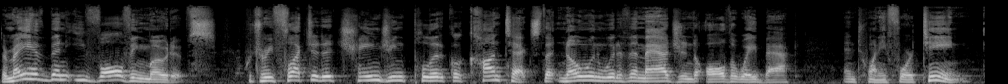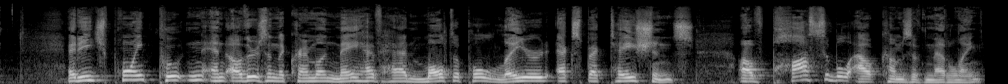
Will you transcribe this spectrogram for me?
there may have been evolving motives which reflected a changing political context that no one would have imagined all the way back in 2014. At each point, Putin and others in the Kremlin may have had multiple layered expectations of possible outcomes of meddling,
